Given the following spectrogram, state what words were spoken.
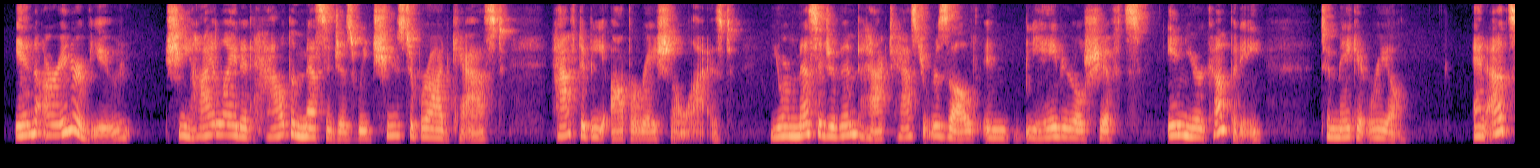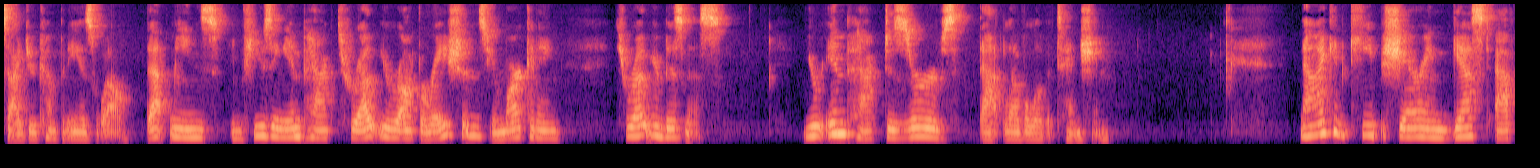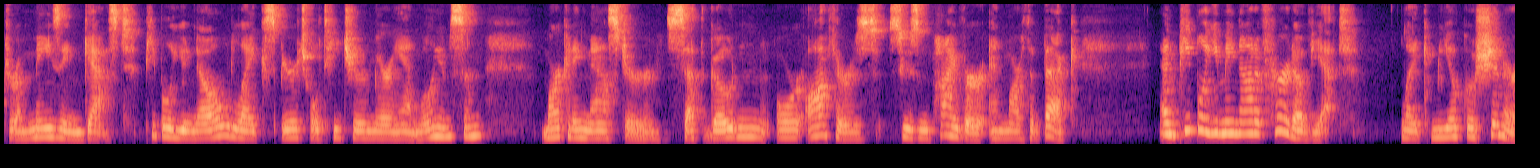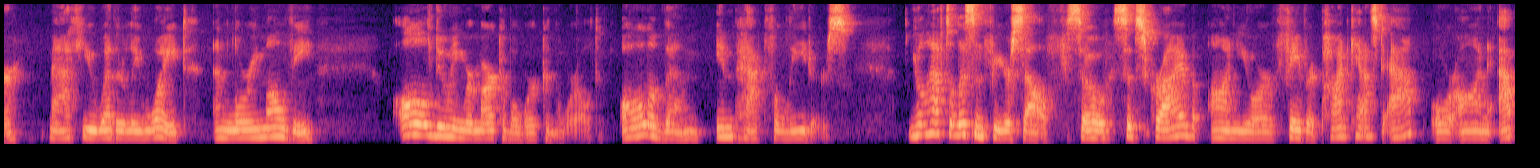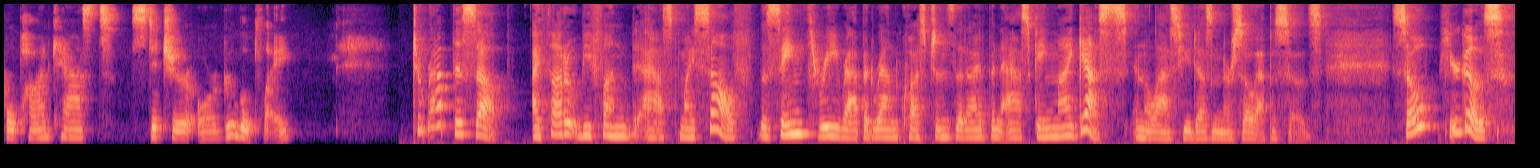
In our interview, she highlighted how the messages we choose to broadcast have to be operationalized. Your message of impact has to result in behavioral shifts in your company to make it real and outside your company as well. That means infusing impact throughout your operations, your marketing, throughout your business. Your impact deserves that level of attention. Now, I could keep sharing guest after amazing guest, people you know, like spiritual teacher Marianne Williamson, marketing master Seth Godin, or authors Susan Piver and Martha Beck, and people you may not have heard of yet, like Miyoko Schinner, Matthew Weatherley-White, and Lori Mulvey, all doing remarkable work in the world, all of them impactful leaders. You'll have to listen for yourself. So, subscribe on your favorite podcast app or on Apple Podcasts, Stitcher, or Google Play. To wrap this up, I thought it would be fun to ask myself the same three rapid round questions that I've been asking my guests in the last few dozen or so episodes. So, here goes.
